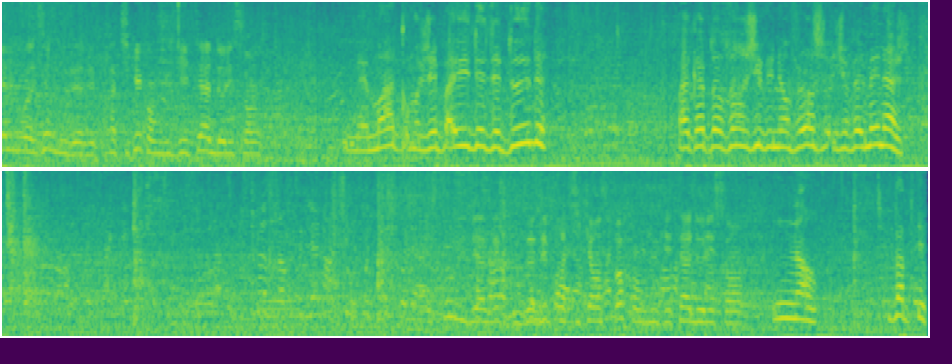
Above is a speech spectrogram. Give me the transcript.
Quel loisir vous avez pratiqué quand vous étiez adolescent Mais moi, comme j'ai pas eu des études, à 14 ans, j'ai venu en France, je fais le ménage. Est-ce que vous avez, pratiqué un sport quand vous étiez adolescent Non. D'après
